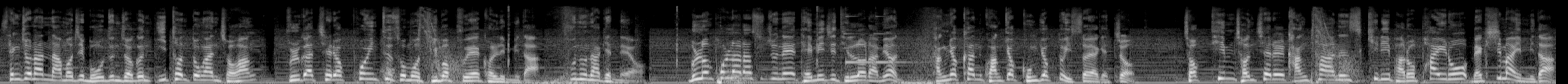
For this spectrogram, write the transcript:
생존한 나머지 모든 적은 2턴 동안 저항, 불가 체력 포인트 소모 디버프에 걸립니다. 훈훈하겠네요. 물론 폴라라 수준의 데미지 딜러라면 강력한 광격 공격도 있어야겠죠. 적 팀 전체를 강타하는 스킬이 바로 파이로 맥시마입니다.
